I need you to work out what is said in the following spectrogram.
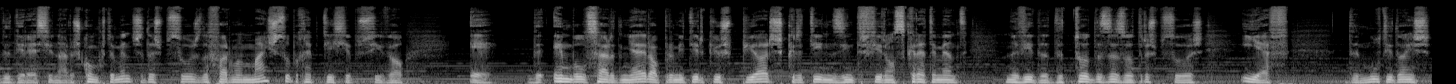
de direcionar os comportamentos das pessoas da forma mais subreptícia possível, E de embolsar dinheiro ao permitir que os piores cretinos interfiram secretamente na vida de todas as outras pessoas, e F de multidões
